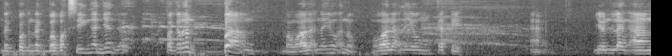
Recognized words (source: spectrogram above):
nagbag nagbabaksingan yan. Eh. Pag ganun, bang mawala na yung ano, mawala na yung kati. Ah, yun lang ang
